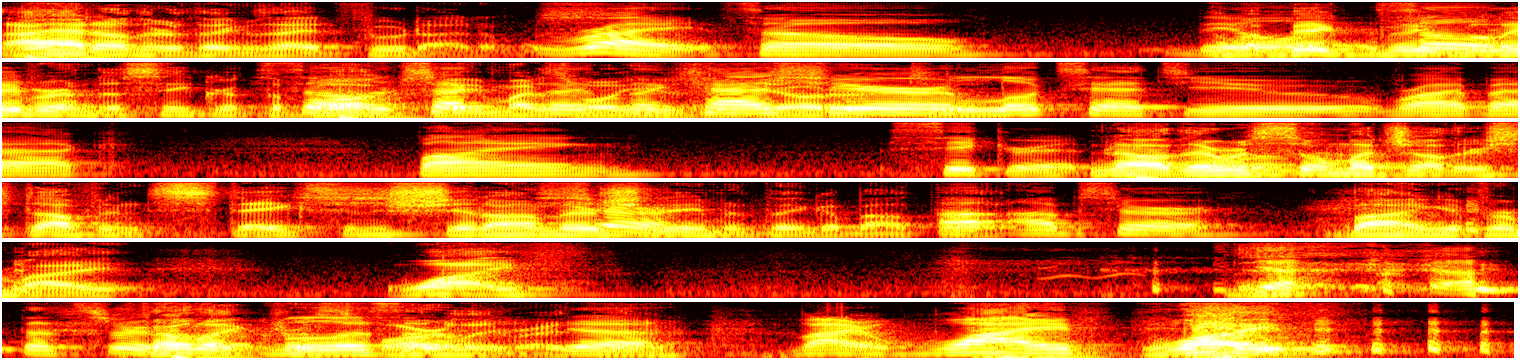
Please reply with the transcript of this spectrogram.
I had other things. I had food items. right. So the I'm a big, big so- believer in the secret, the so book, the so you might as well the use the deodorant, cashier too. looks at you right back buying Secret. No, there was so much other stuff and steaks and shit on there. She Sure. didn't even think about Uh, that. I'm sure. Buying it for my wife. Yeah, yeah, that's true. Felt like Chris Farley right yeah. there. My wife. Wife.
